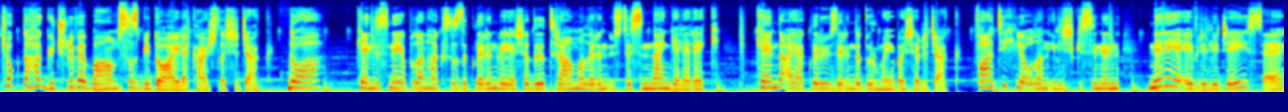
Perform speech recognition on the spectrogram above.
çok daha güçlü ve bağımsız bir doğayla karşılaşacak. Doğa, kendisine yapılan haksızlıkların ve yaşadığı travmaların üstesinden gelerek kendi ayakları üzerinde durmayı başaracak. Fatih ile olan ilişkisinin nereye evrileceği ise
